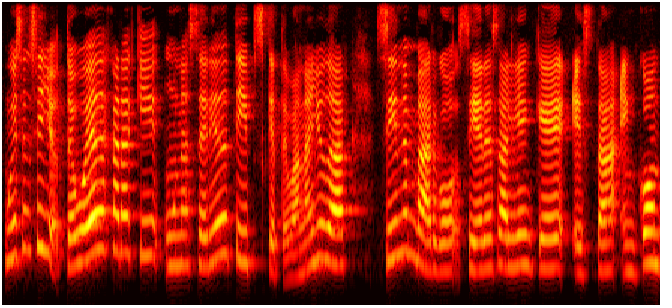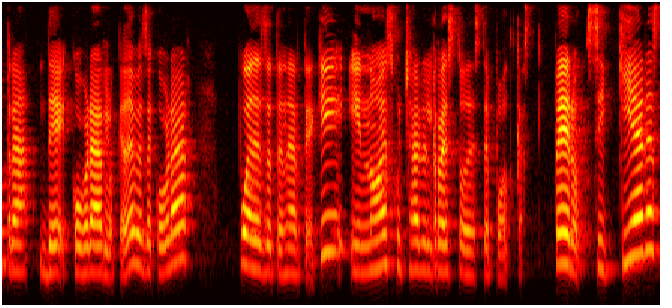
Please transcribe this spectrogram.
Muy sencillo, te voy a dejar aquí una serie de tips que te van a ayudar. Sin embargo, si eres alguien que está en contra de cobrar lo que debes de cobrar, puedes detenerte aquí y no escuchar el resto de este podcast. Pero si quieres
